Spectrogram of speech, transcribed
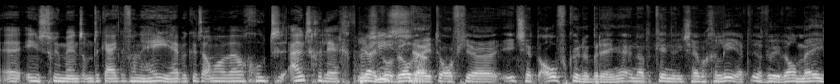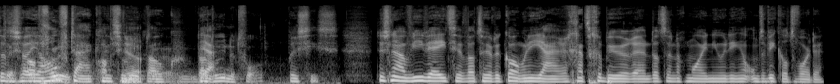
eh, instrument om te kijken van... hé, hey, heb ik het allemaal wel goed uitgelegd? Ja, je wilt wel Ja. weten of je iets hebt over kunnen brengen en dat de kinderen iets hebben geleerd. Dat wil je wel meten. Dat is wel je hoofdtaak absoluut. natuurlijk ook. Daar Ja. doe je het voor. Precies. Dus nou, wie weet wat er de komende jaren gaat gebeuren... en dat er nog mooie nieuwe dingen ontwikkeld worden.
